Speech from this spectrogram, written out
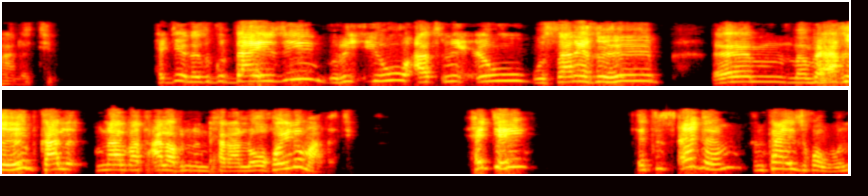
ማለት እዩ ሕጂ ነዚ ጉዳይ እዚ ርእዩ ኣፅኒዑ ውሳኔ ክህብ መምርሒ ክህብ ካልእ ምናልባት ሓላፍነት እንድሕር ኣለዎ ኮይኑ ማለት እዩ ሕጂ እቲ ፀገም እንታይ እዩ ዝኸውን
